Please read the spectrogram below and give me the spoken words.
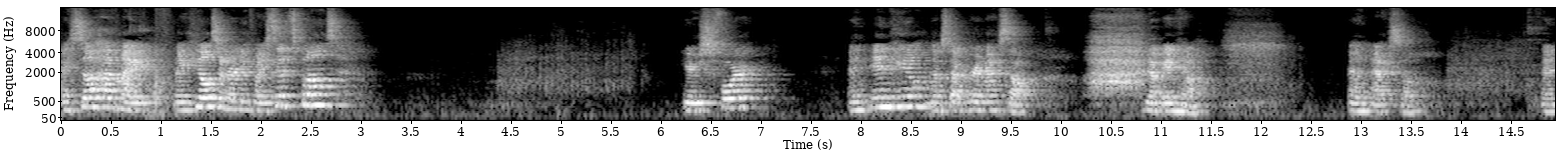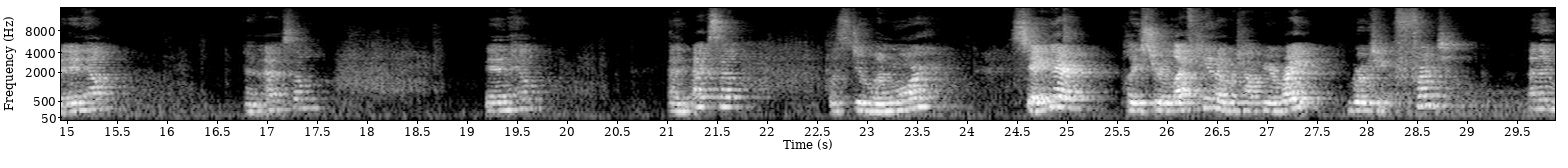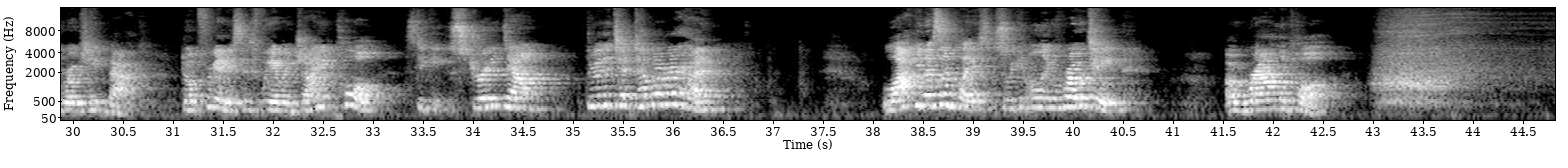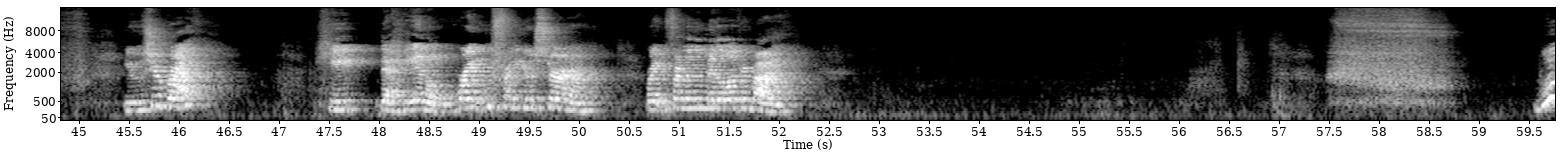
I still have my, my heels underneath my sits bones. Here's four. And inhale. Now stop here and exhale. Now inhale. And exhale. And inhale. And exhale. Inhale. And exhale. Let's do one more. Stay there. Place your left hand over top of your right. Rotate front. And then rotate back. Don't forget, it's as we have a giant pole sticking straight down through the tip top of our head, locking us in place so we can only rotate around the pull. Use your breath. Keep the handle right in front of your sternum, right in front of the middle of your body. Woo!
